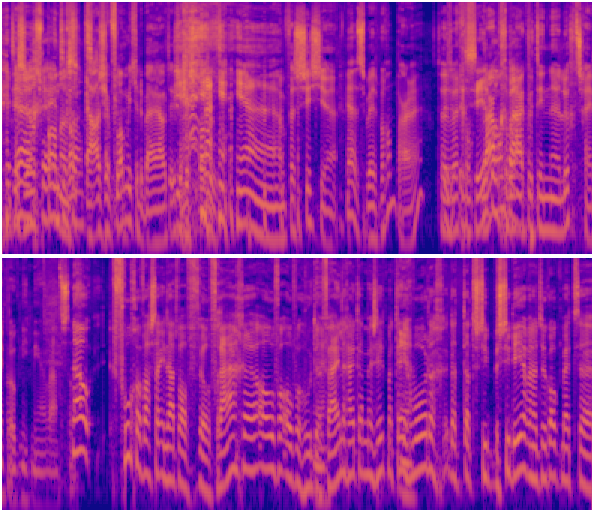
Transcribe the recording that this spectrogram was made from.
Het is heel spannend. Ja, als je een vlammetje erbij houdt, is het best spannend. ja, precies. Ja. ja, het is best brandbaar, hè? Is Daarom brandbaar. gebruiken we het in eh, luchtschepen ook niet meer, waterstof. Nou, vroeger was er inderdaad wel veel vragen over, over hoe de Ja. veiligheid daarmee zit. Maar tegenwoordig, dat, dat stu- bestuderen we natuurlijk ook met, eh,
